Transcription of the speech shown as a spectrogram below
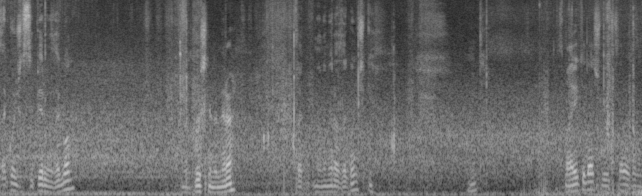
Закончился первый загон. Вот вышли номера. На номера загончики. Вот. Смотрите дальше, будет второй загон.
